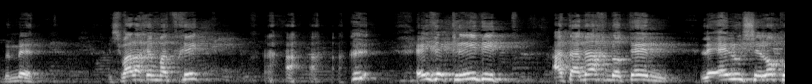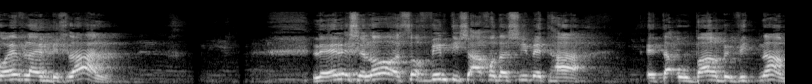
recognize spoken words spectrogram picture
באמת. נשמע לכם מצחיק? איזה קרידיט התנ"ך נותן לאלו שלא כואב להם בכלל, לאלה שלא סוחבים תשעה חודשים את, ה, את העובר בווייטנאם.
